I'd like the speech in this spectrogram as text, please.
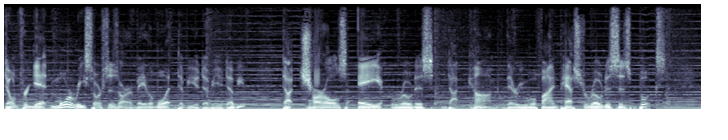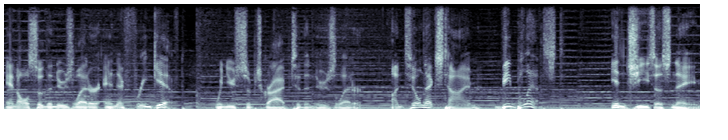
Don't forget, more resources are available at www.charlesarhodus.com. There you will find Pastor Rhodus's books and also the newsletter and a free gift when you subscribe to the newsletter. Until next time, be blessed in Jesus' name.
